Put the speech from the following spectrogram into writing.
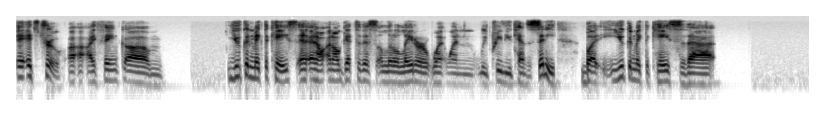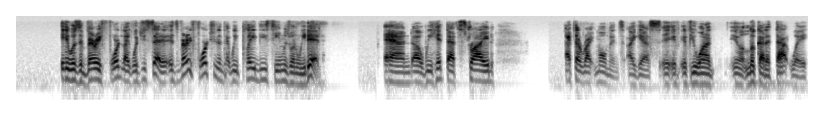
It's true. I- think um, you can make the case, and, and, I'll, and I'll get to this a little later when, when we preview Kansas City, but you can make the case that it was a very fort like what you said. It's very fortunate that we played these teams when we did, and uh, we hit that stride at the right moment. I guess if if you want to you know look at it that way.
